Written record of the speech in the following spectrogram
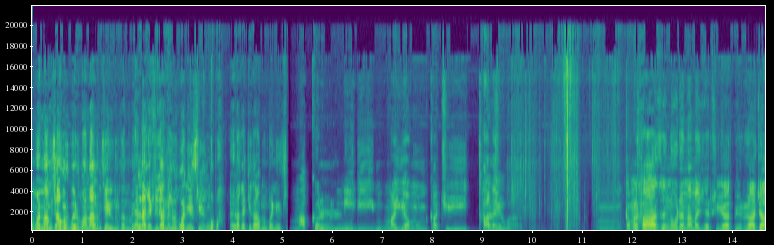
ஒன்று அமிச்சு அவங்களுக்கு போயிடுமா நாலு அமிச்சு இவங்களுக்கு அந்த எல்லா கட்சிக்காரங்களும் பண்ணி வச்சுக்கோங்கப்பா எல்லா கட்சிக்காரனும் பண்ணி வச்சு மக்கள் நீதி மையம் கட்சி தலைவர். கமல்ஹாசனுடன் அமைச்சர் சி. ஆர். பி ராஜா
